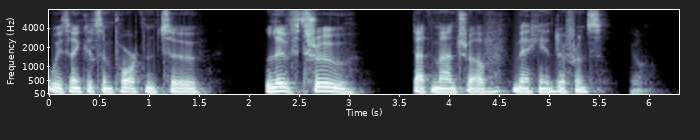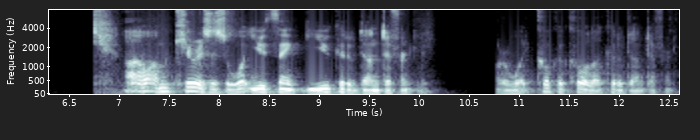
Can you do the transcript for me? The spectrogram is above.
we think it's important to live through that mantra of making a difference. I'm curious as to what you think you could have done differently, or what Coca Cola could have done differently.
